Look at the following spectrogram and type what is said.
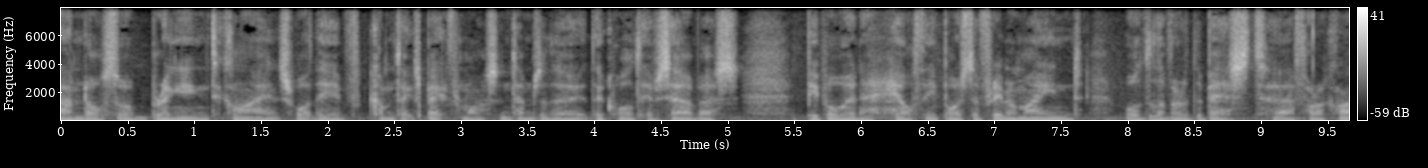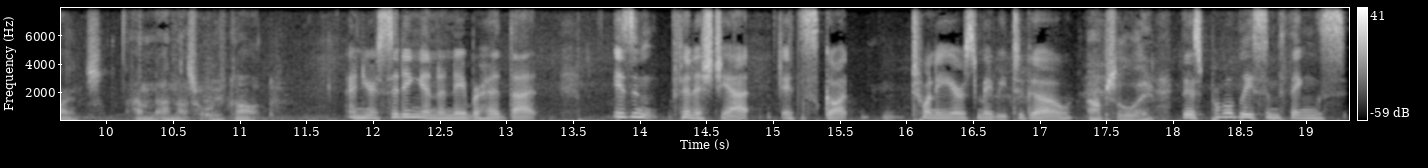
and also bringing to clients what they've come to expect from us in terms of the, the quality of service. People in a healthy, positive frame of mind will deliver the best uh, for our clients, and, and that's what we've got. And you're sitting in a neighbourhood that isn't finished yet. It's got 20 years maybe to go. Absolutely. There's probably some things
